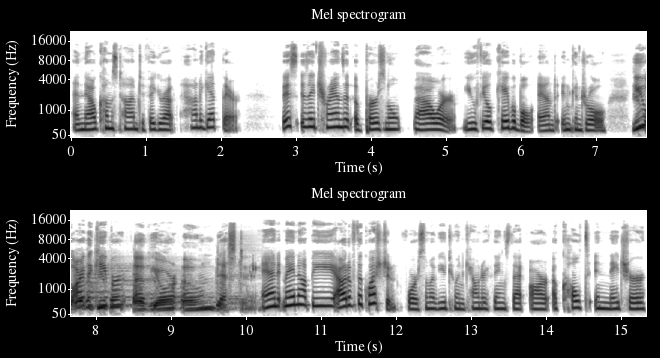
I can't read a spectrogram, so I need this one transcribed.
and now comes time to figure out how to get there. This is a transit of personal power. You feel capable and in control. You are the keeper of your own destiny. And it may not be out of the question for some of you to encounter things that are occult in nature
